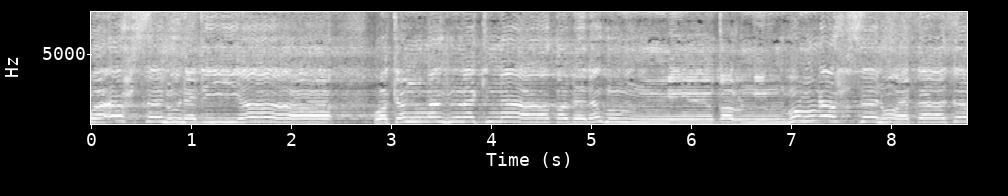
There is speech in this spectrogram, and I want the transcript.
وأحسن نديا؟ وكم أهلكنا قبلهم من قرن هم أحسن أثاثا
